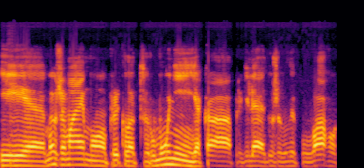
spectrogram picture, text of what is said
І е, ми вже маємо приклад Румунії, яка приділяє дуже велику увагу,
